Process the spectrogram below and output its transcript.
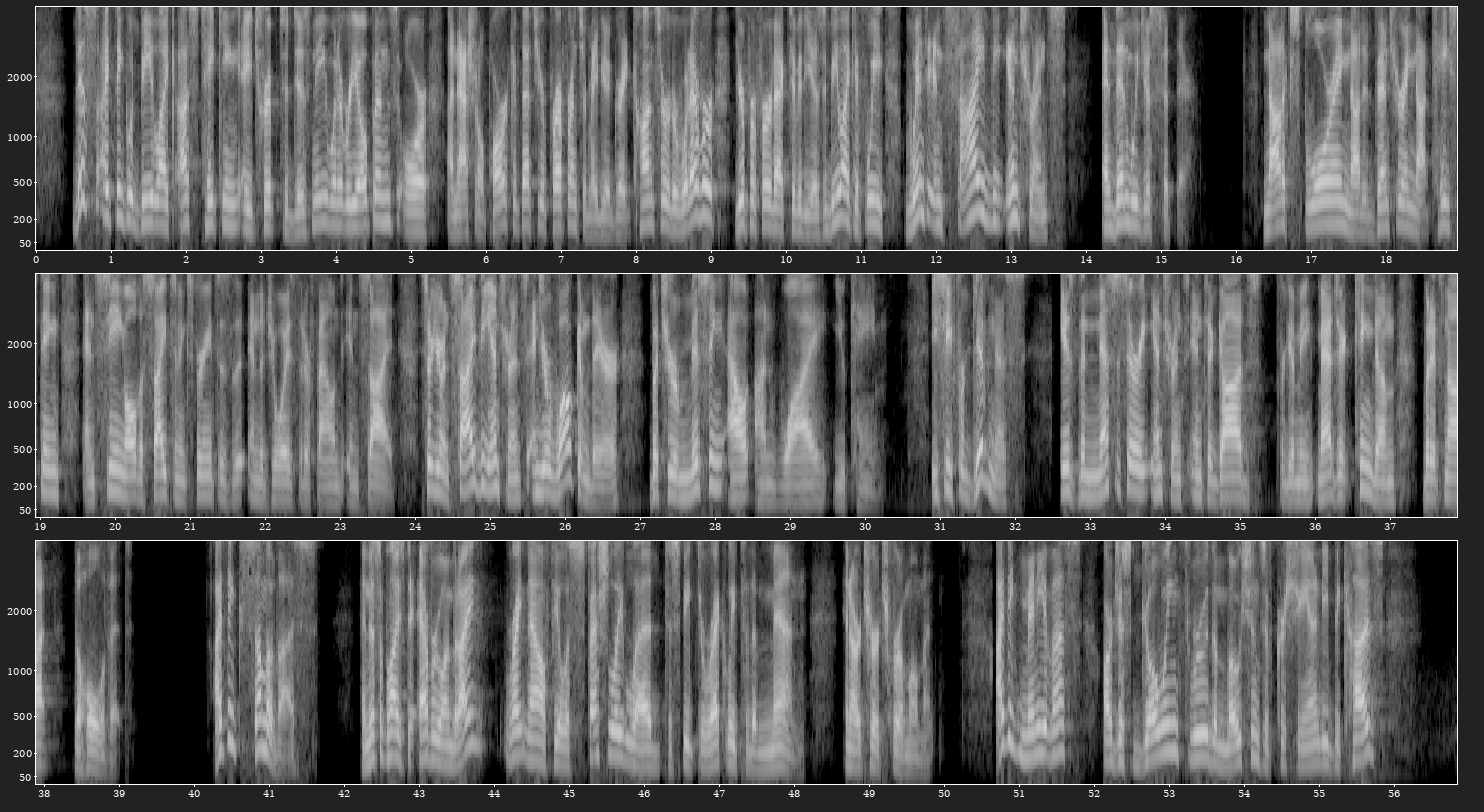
this, I think, would be like us taking a trip to Disney when it reopens, or a national park if that's your preference, or maybe a great concert, or whatever your preferred activity is. It'd be like if we went inside the entrance and then we just sit there. Not exploring, not adventuring, not tasting, and seeing all the sights and experiences and the joys that are found inside. So you're inside the entrance and you're welcome there, but you're missing out on why you came. You see, forgiveness is the necessary entrance into God's, forgive me, magic kingdom, but it's not the whole of it. I think some of us, and this applies to everyone, but I right now feel especially led to speak directly to the men in our church for a moment. I think many of us are just going through the motions of Christianity because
